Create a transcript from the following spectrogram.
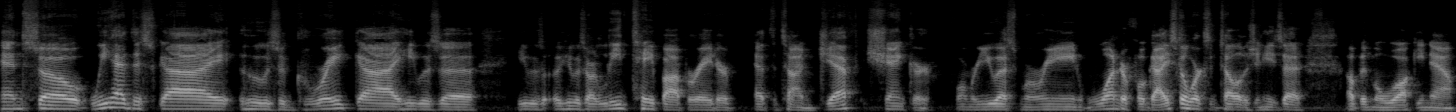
And so we had this guy who's a great guy. He was a he was he was our lead tape operator at the time, Jeff Schenker, former U.S. Marine, wonderful guy. He still works in television. He's at up in Milwaukee now,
